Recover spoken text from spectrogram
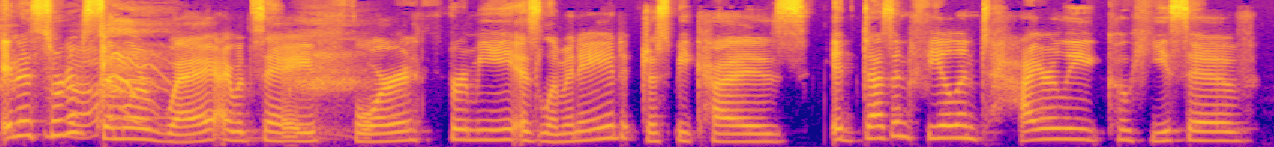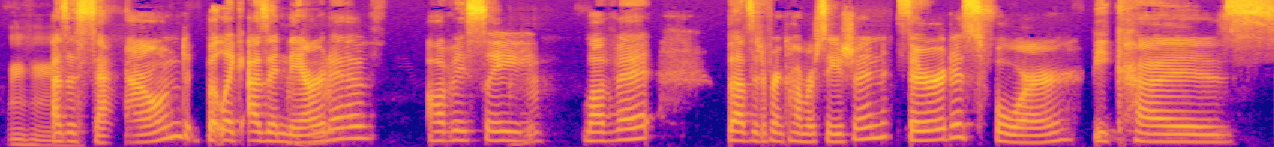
in a sort of similar way, I would say fourth for me is Lemonade, just because it doesn't feel entirely cohesive Mhm. as a sound, but like as Mm-hmm. a narrative, obviously love it. But that's a different conversation. Third is four because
